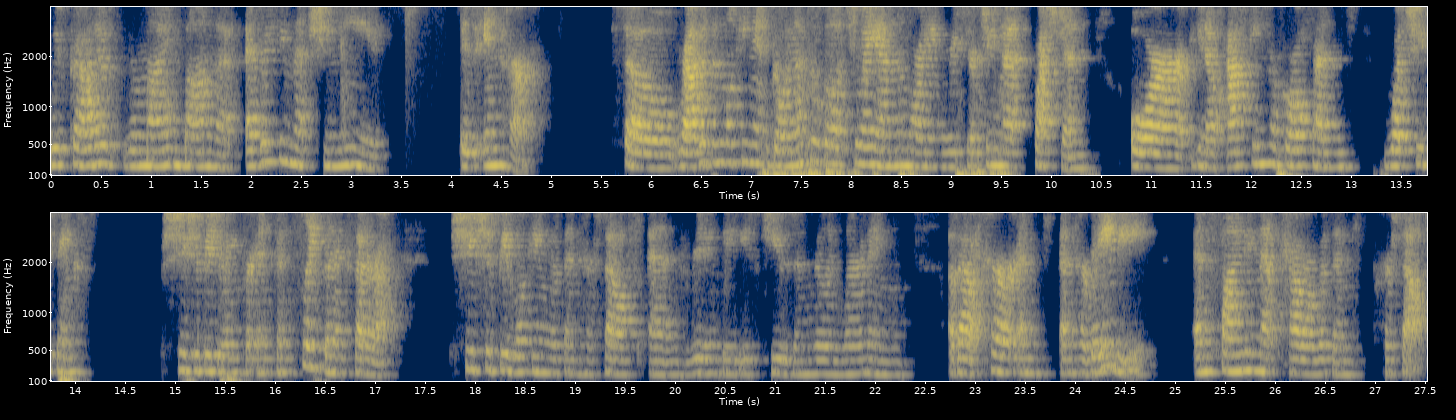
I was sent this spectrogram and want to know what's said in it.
we've got to remind mom that everything that she needs is in her. So rather than looking at going on google at 2 a.m in the morning researching that question or you know asking her girlfriends what she thinks she should be doing for infant sleep and etc she should be looking within herself and reading baby's cues and really learning about her and and her baby and finding that power within herself.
